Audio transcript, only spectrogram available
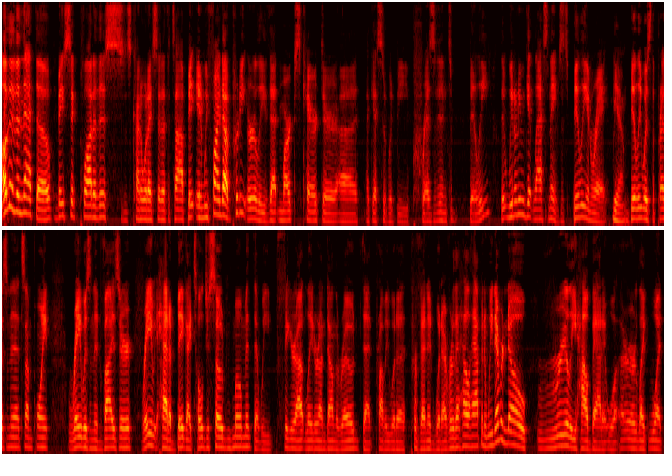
Other than that, though, basic plot of this is kind of what I said at the top, and we find out pretty early that Mark's character, uh, I guess it would be President Billy—that We don't even get last names. It's Billy and Ray. Yeah. Billy was the president at some point. Ray was an advisor. Ray had a big I told you so moment that we figure out later on down the road that probably would have prevented whatever the hell happened. And we never know really how bad it was or like what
